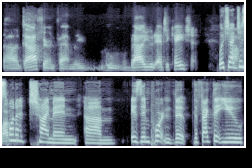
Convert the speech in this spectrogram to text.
uh, God fearing family who valued education. Which I uh, just um, want to chime in um, is important. The the fact that you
